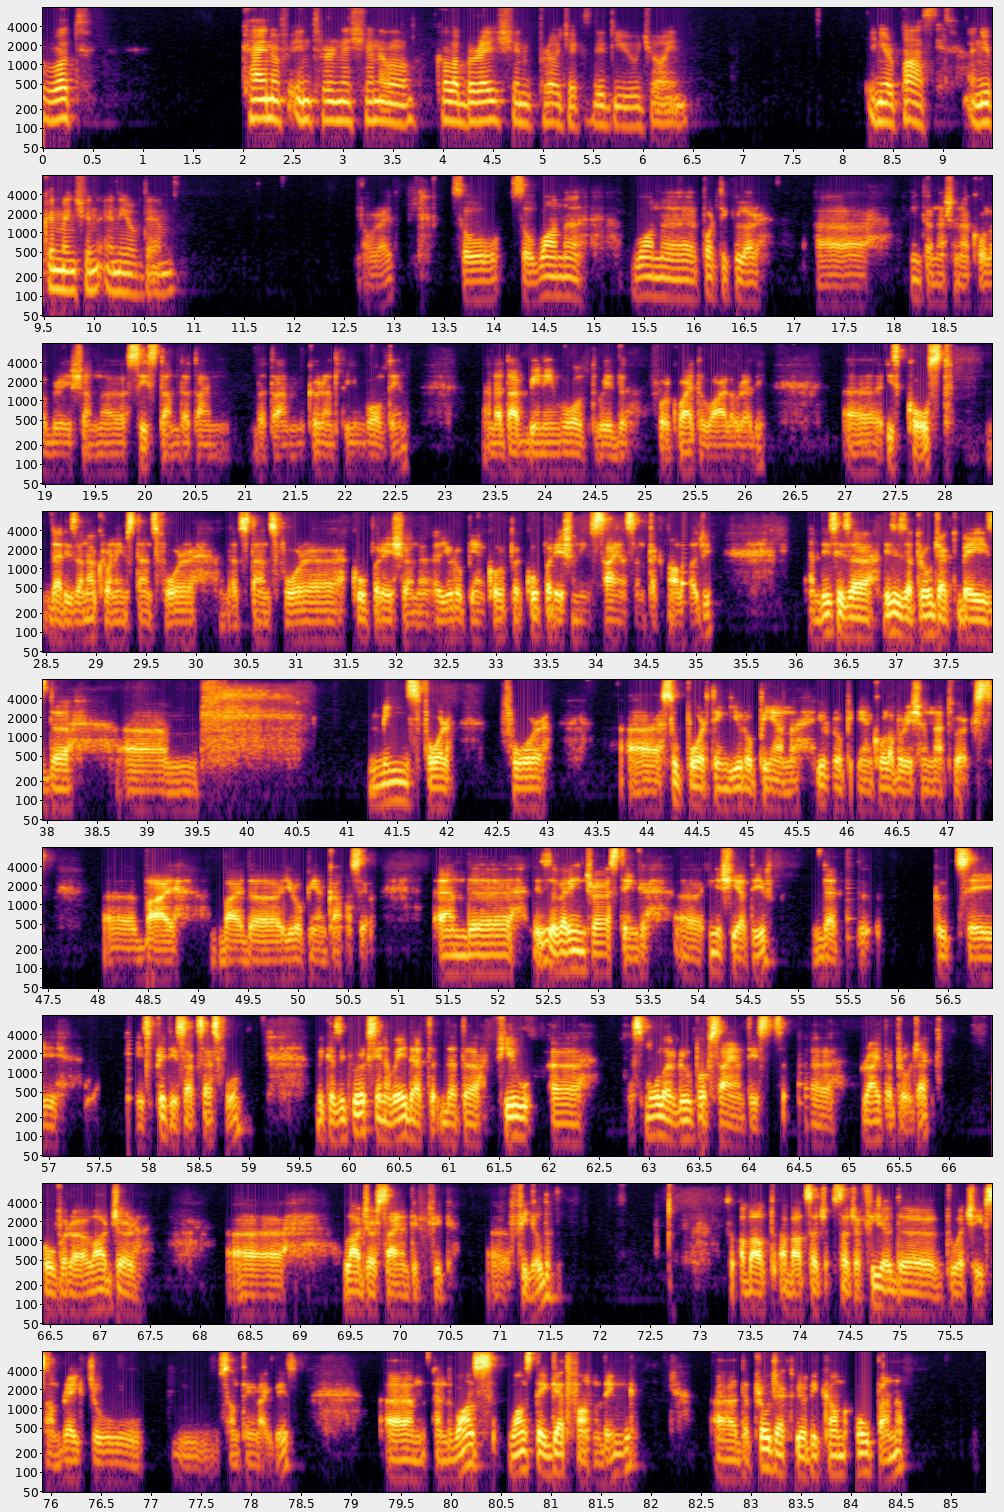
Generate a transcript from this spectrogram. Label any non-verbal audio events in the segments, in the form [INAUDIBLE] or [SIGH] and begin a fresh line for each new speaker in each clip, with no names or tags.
what kind of international collaboration projects did you join in your past? And you can mention any of them.
All right. So, so one uh, one uh, particular uh, international collaboration uh, system that I'm that I'm currently involved in, and that I've been involved with for quite a while already, uh, is COST. That is an acronym stands for that stands for uh, cooperation, European cooperation in science and technology, and this is a this is a project based um, means for for uh, supporting European European collaboration networks uh, by by the European Council. And uh, this is a very interesting uh, initiative that could say is pretty successful because it works in a way that that a few uh, a smaller group of scientists uh, write a project over a larger larger scientific field. So about about such such a field uh, to achieve some breakthrough something like this. Um, and once once they get funding uh, the project will become open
